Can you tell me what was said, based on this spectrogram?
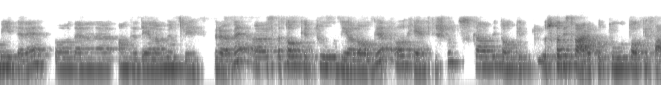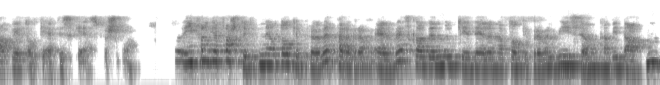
videre på den eh, andre delen av muntlig prøve, eh, skal tolke to dialoger, og helt til slutt skal de, tolke, skal de svare på to tolkefaglige tolkeetiske spørsmål. Ifølge forskriften av tolkeprøven, paragraf 11, skal den muntlige delen av tolkeprøven vise om kandidaten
